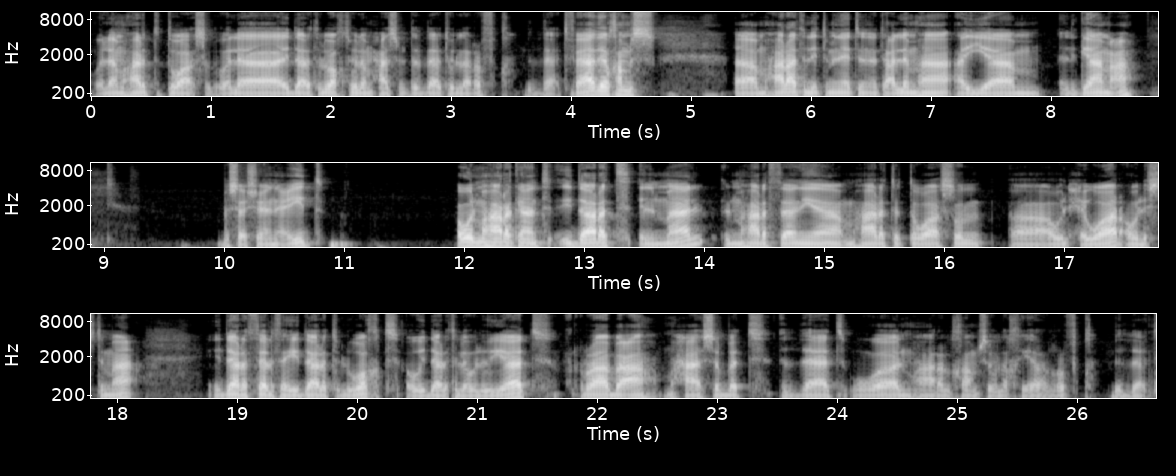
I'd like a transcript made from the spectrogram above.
ولا مهارة التواصل ولا إدارة الوقت ولا محاسبة الذات ولا الرفق بالذات. فهذه الخمس آه، مهارات اللي تمنيت أن أتعلمها أيام الجامعة. بس عشان أعيد أول مهارة كانت إدارة المال المهارة الثانية مهارة التواصل آه، أو الحوار أو الاستماع. الإدارة الثالثة إدارة الوقت أو إدارة الأولويات. الرابعة محاسبة الذات والمهارة الخامسة والأخيرة الرفق بالذات.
